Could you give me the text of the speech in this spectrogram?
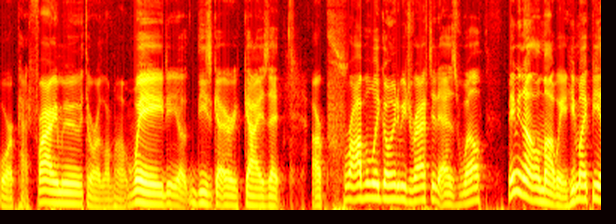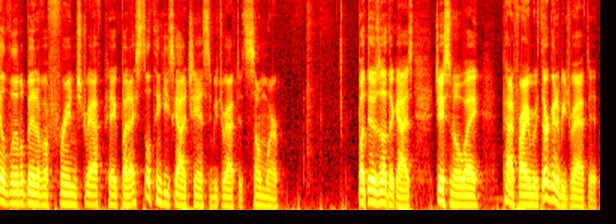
or Pat Freiermuth or Lamont Wade. You know, these guys are guys that are probably going to be drafted as well. Maybe not Lamont Wade. He might be a little bit of a fringe draft pick, but I still think he's got a chance to be drafted somewhere. But there's other guys, Jayson Oweh, Pat Freiermuth, they're going to be drafted.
